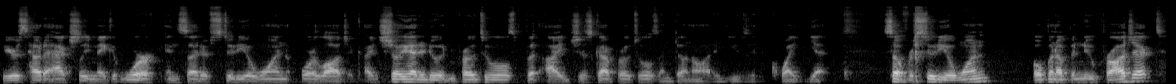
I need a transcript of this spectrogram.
here's how to actually make it work inside of Studio One or Logic. I'd show you how to do it in Pro Tools, but I just got Pro Tools and don't know how to use it quite yet. So for Studio One, open up a new project.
